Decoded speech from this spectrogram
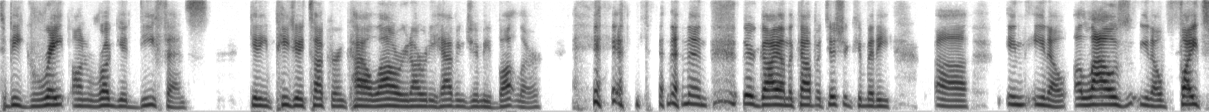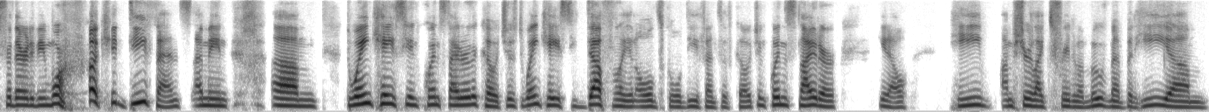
to be great on rugged defense, getting PJ Tucker and Kyle Lowry and already having Jimmy Butler. and then their guy on the competition committee uh in you know allows you know fights for there to be more rugged defense. I mean, um, Dwane Casey and Quin Snyder are the coaches. Dwane Casey definitely an old school defensive coach, and Quin Snyder, you know, he I'm sure likes freedom of movement, but he um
